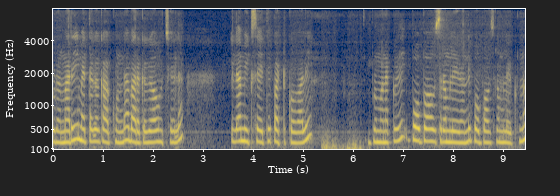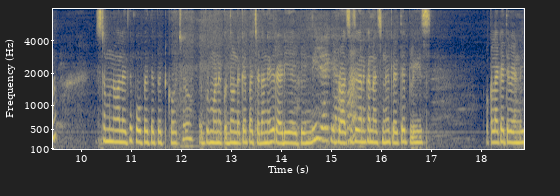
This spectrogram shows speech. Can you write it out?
చూడండి. మరీ మెత్తగా కాకుండా బరకగా వచ్చేలా ఇలా మిక్స్ అయితే పట్టుకోవాలి. ఇప్పుడు మనకు పోపు అవసరం లేదండి. పోపు అవసరం లేకుండా ఇష్టం ఉన్న వాళ్ళైతే పోపు అయితే పెట్టుకోవచ్చు. ఇప్పుడు మనకు దొండకాయ పచ్చడి అనేది రెడీ అయిపోయింది. ఈ ప్రాసెస్ కనుక నచ్చినట్లయితే ప్లీజ్ ఒక లైక్ అయితే వేయండి.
